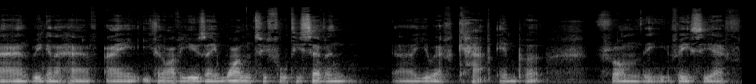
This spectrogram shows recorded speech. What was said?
And we're going to have a, you can either use a 1 to 47 uh, UF cap input from the VCF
